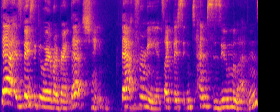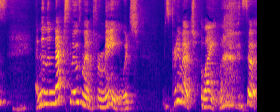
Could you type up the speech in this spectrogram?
that is basically where my brain that's shame. That for me, it's like this intense zoom lens and then the next movement for me, which is pretty much blame. so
